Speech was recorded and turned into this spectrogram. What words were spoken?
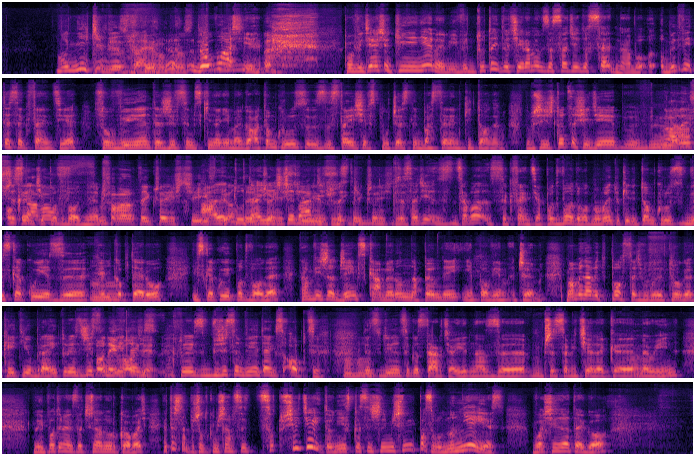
No nikim nie zostaje po prostu. No właśnie. Powiedziałeś o kinie niemym i tutaj docieramy w zasadzie do sedna, bo obydwie te sekwencje są wyjęte żywcem z kina niemego, a Tom Cruise staje się współczesnym Busterem Keatonem. No przecież to, co się dzieje w- No na okręcie podwodnym, w czwartej części i w ale tutaj części, jeszcze bardziej. w szóstej Tutaj części. W zasadzie cała sekwencja pod wodą, od momentu, kiedy Tom Cruise wyskakuje z Mhm. helikopteru i wskakuje pod wodę, tam wjeżdża James Cameron na pełnej, nie powiem czym. Mamy nawet postać w ogóle, którą gra Katie O'Brien, która jest żywcem wyjęta, jak która jest wyjęta jak z obcych, Mhm. decydującego starcia. Jedna z e, przedstawicielek e, Marine. No i potem jak zaczyna nurkować, ja też na początku myślałem sobie, co tu się dzieje? To nie jest klasyczny Mission Impossible. No nie jest. Właśnie dlatego,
